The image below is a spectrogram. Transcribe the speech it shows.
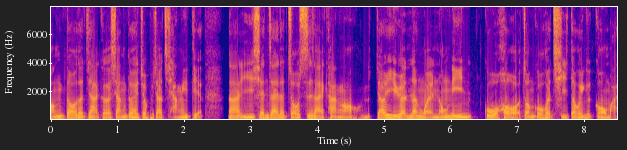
黄豆的价格相对就比较强一点。那以现在的走势来看哦，交易员认为农历过后中国会启动一个购买，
